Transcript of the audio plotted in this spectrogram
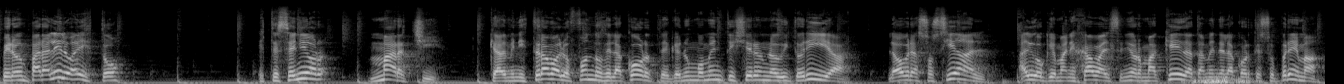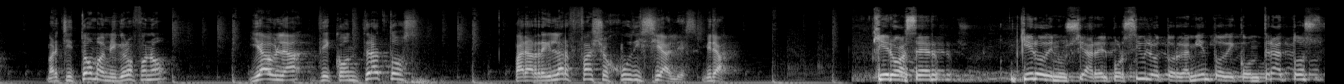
pero en paralelo a esto, este señor Marchi, que administraba los fondos de la Corte, que en un momento hicieron una auditoría, la obra social, algo que manejaba el señor Maqueda también de la Corte Suprema, Marchi toma el micrófono y habla de contratos para arreglar fallos judiciales. Mirá. Quiero hacer, quiero denunciar el posible otorgamiento de contratos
